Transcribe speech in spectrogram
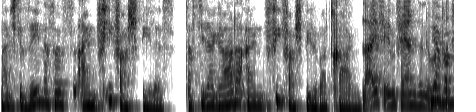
dann habe ich gesehen, dass das ein FIFA-Spiel ist, dass die da gerade ein FIFA-Spiel übertragen. Live im Fernsehen Ja, übertragen.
